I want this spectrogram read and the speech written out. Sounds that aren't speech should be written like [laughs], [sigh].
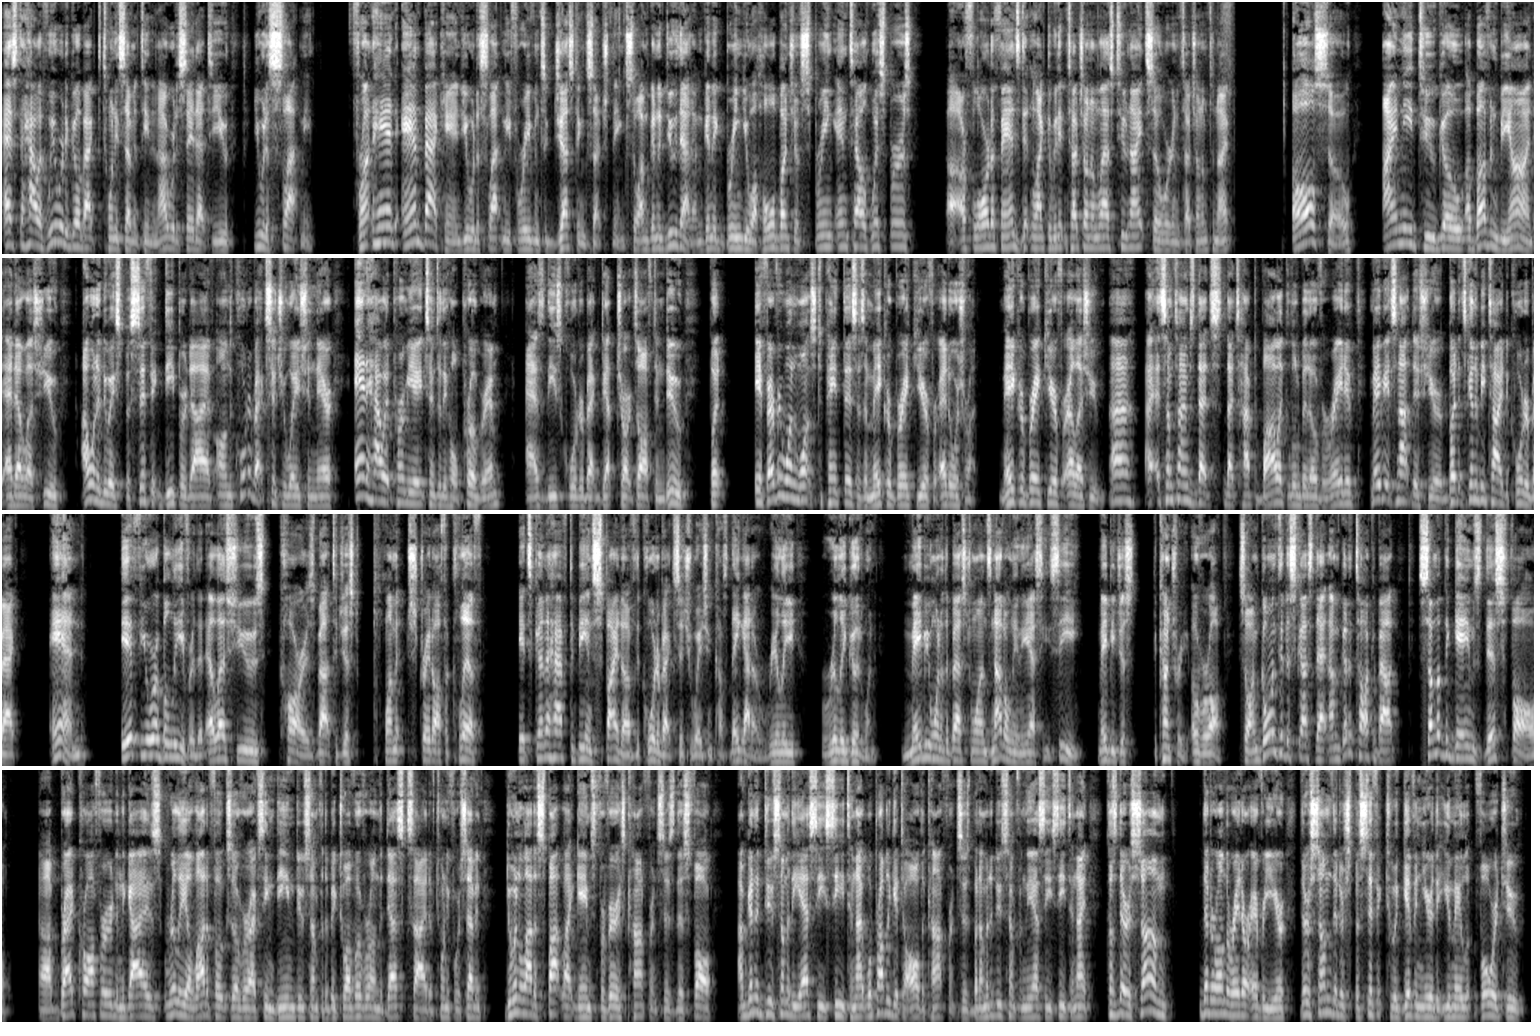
as to how, if we were to go back to 2017 and I were to say that to you, you would have slapped me. Front hand and backhand, you would have slapped me for even suggesting such things. So I'm going to do that. I'm going to bring you a whole bunch of spring intel whispers. Uh, our Florida fans didn't like that we didn't touch on them last two nights, so we're going to touch on them tonight. Also, I need to go above and beyond at LSU. I want to do a specific deeper dive on the quarterback situation there and how it permeates into the whole program, as these quarterback depth charts often do. If everyone wants to paint this as a make or break year for Ed Orgeron, make or break year for LSU, uh, I, sometimes that's that's hyperbolic, a little bit overrated. Maybe it's not this year, but it's going to be tied to quarterback. And if you're a believer that LSU's car is about to just plummet straight off a cliff, it's going to have to be in spite of the quarterback situation because they got a really, really good one. Maybe one of the best ones, not only in the SEC, maybe just the country overall. So I'm going to discuss that. And I'm going to talk about some of the games this fall. Uh, Brad Crawford and the guys, really a lot of folks over. I've seen Dean do some for the Big 12 over on the desk side of 24 7, doing a lot of spotlight games for various conferences this fall. I'm going to do some of the SEC tonight. We'll probably get to all the conferences, but I'm going to do some from the SEC tonight because there are some that are on the radar every year. There are some that are specific to a given year that you may look forward to.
